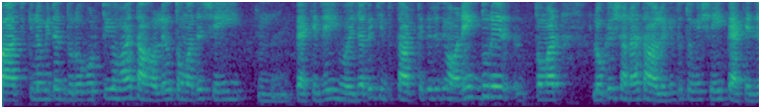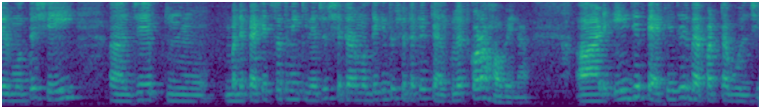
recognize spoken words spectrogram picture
পাঁচ কিলোমিটার দূরবর্তী হয়, তাহলেও তোমাদের সেই প্যাকেজেই হয়ে যাবে। কিন্তু তার থেকে যদি অনেক দূরের তোমার লোকেশন হয়, তাহলে কিন্তু তুমি সেই প্যাকেজের মধ্যে সেই যে মানে প্যাকেজটা তুমি কিনেছো, সেটার মধ্যে কিন্তু সেটাকে ক্যালকুলেট করা হবে না। আর এই যে প্যাকেজের ব্যাপারটা বলছি,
